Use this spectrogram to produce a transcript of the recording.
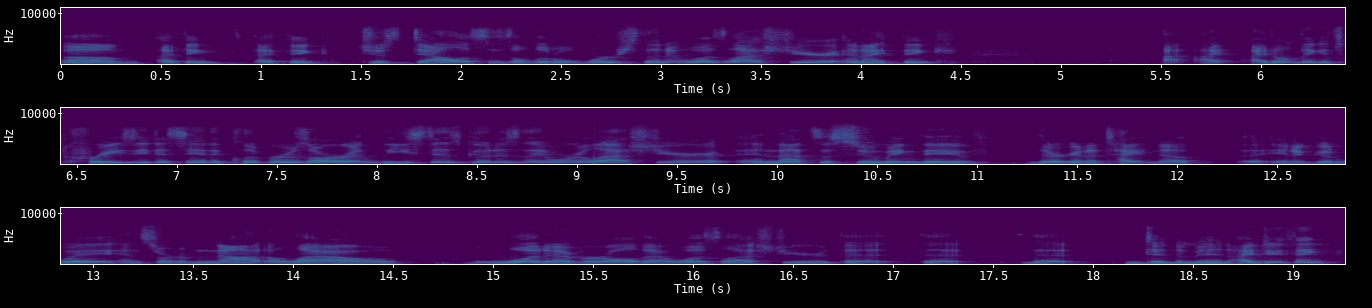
Um, I think I think just Dallas is a little worse than it was last year, and I think I, I don't think it's crazy to say the Clippers are at least as good as they were last year, and that's assuming they've they're going to tighten up uh, in a good way and sort of not allow whatever all that was last year that that that did them in. I do think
